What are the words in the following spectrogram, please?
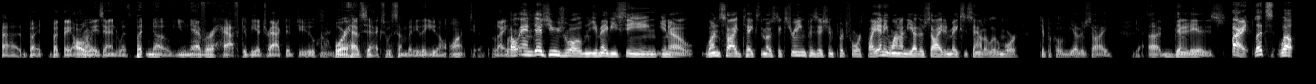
uh, but but they always end with but no you never have to be attracted to Right. or have sex with somebody that you don't want to. Like Well, and as usual, you may be seeing, you know, one side takes the most extreme position put forth by anyone on the other side and makes it sound a little more typical of the other side yes uh, than it is. All right, let's. Well,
